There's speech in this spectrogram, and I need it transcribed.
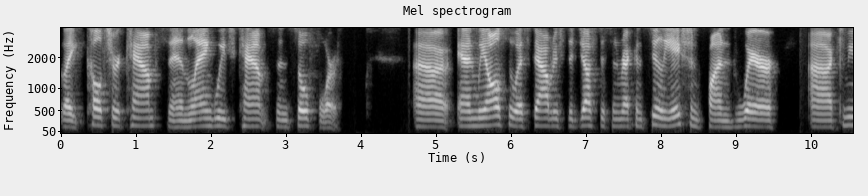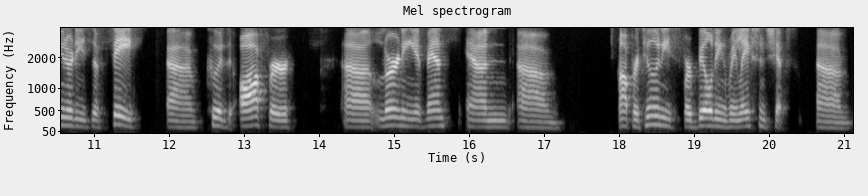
like culture camps and language camps and so forth. Uh, and we also established the Justice and Reconciliation Fund where uh, communities of faith uh, could offer uh, learning events and um, opportunities for building relationships um,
